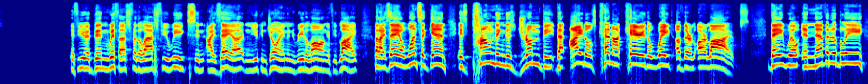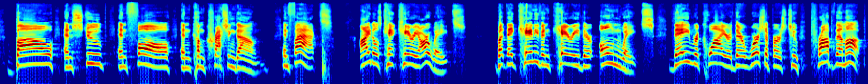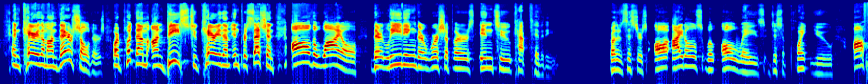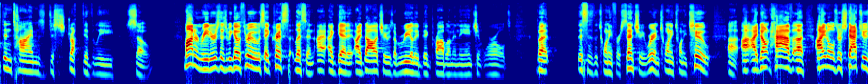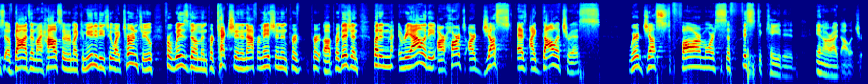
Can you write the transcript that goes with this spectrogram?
If you had been with us for the last few weeks in Isaiah, and you can join and read along if you'd like, but Isaiah once again is pounding this drumbeat that idols cannot carry the weight of their, our lives they will inevitably bow and stoop and fall and come crashing down. In fact, idols can't carry our weights, but they can't even carry their own weights. They require their worshipers to prop them up and carry them on their shoulders or put them on beasts to carry them in procession, all the while they're leading their worshipers into captivity. Brothers and sisters, all idols will always disappoint you, oftentimes destructively so. Modern readers, as we go through, say, Chris, listen, I, I get it. Idolatry was a really big problem in the ancient world. But this is the 21st century. We're in 2022. Uh, I, I, don't have uh, idols or statues of gods in my house or my communities who I turn to for wisdom and protection and affirmation and uh, provision. But in reality, our hearts are just as idolatrous. We're just far more sophisticated in our idolatry.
